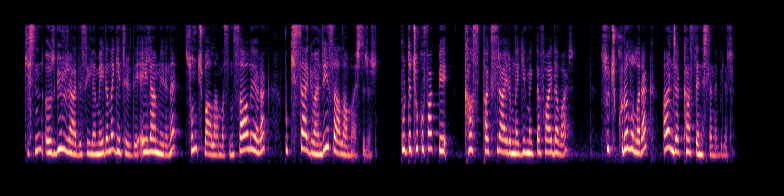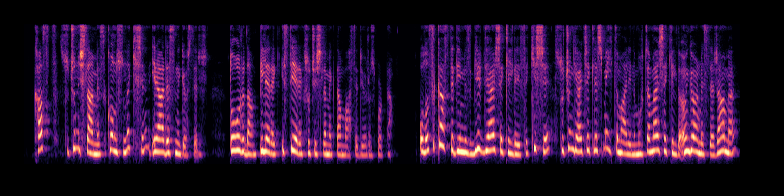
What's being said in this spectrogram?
kişinin özgür iradesiyle meydana getirdiği eylemlerine sonuç bağlanmasını sağlayarak bu kişisel güvenceyi sağlamlaştırır. Burada çok ufak bir kast taksir ayrımına girmekte fayda var. Suç kural olarak ancak kasten işlenebilir. Kast suçun işlenmesi konusunda kişinin iradesini gösterir. Doğrudan bilerek, isteyerek suç işlemekten bahsediyoruz burada. Olası kast dediğimiz bir diğer şekilde ise kişi suçun gerçekleşme ihtimalini muhtemel şekilde öngörmesine rağmen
